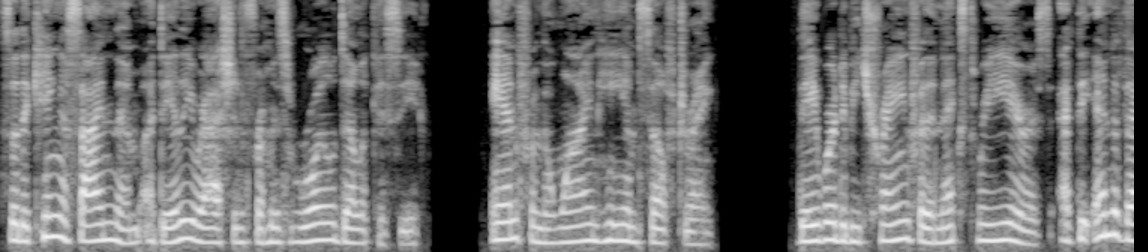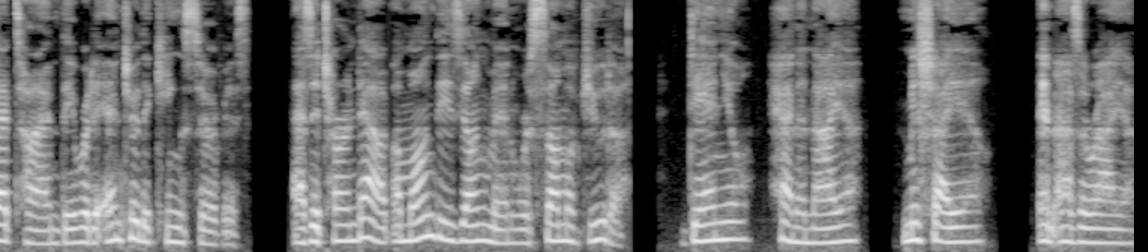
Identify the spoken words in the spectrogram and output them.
So the king assigned them a daily ration from his royal delicacy and from the wine he himself drank. They were to be trained for the next three years. At the end of that time, they were to enter the king's service. As it turned out, among these young men were some of Judah Daniel, Hananiah, Mishael, and Azariah.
